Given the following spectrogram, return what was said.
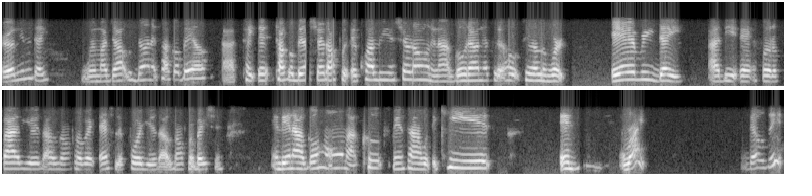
early in the day. When my job was done at Taco Bell, I take that Taco Bell shirt off, put that quality Inn shirt on, and I go down there to that hotel and work. Every day I did that for the five years I was on probation. Actually, four years I was on probation. And then I'll go home, I cook, spend time with the kids, and right. That was it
